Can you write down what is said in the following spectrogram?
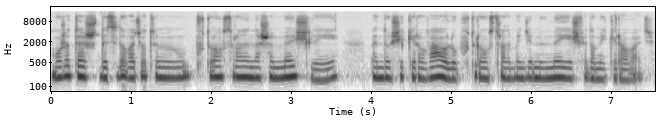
Może też decydować o tym, w którą stronę nasze myśli będą się kierowały lub w którą stronę będziemy my je świadomie kierować.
